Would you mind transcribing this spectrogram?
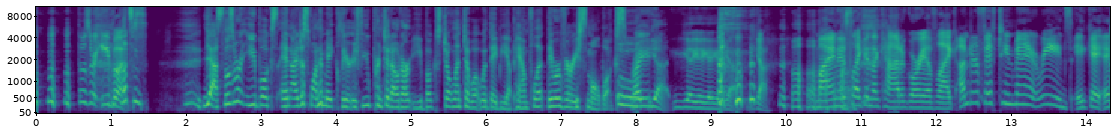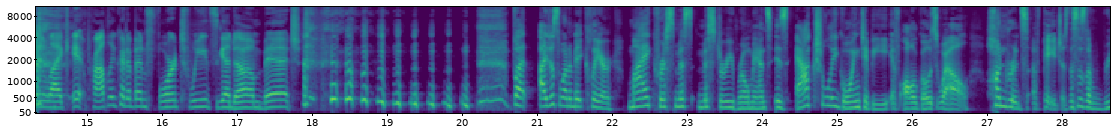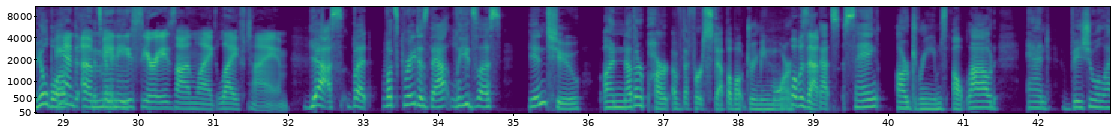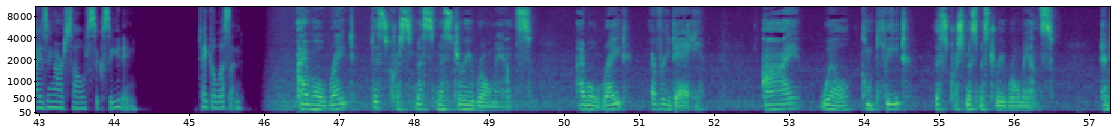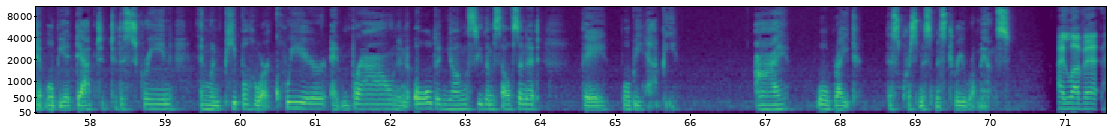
Those are ebooks. Yes, those were ebooks. And I just want to make clear if you printed out our ebooks, Jolenta, what would they be? A pamphlet? They were very small books, right? Yeah, yeah, yeah, yeah, yeah, yeah. yeah. Mine is like in the category of like under 15 minute reads, aka like it probably could have been four tweets, you dumb bitch. But I just want to make clear my Christmas mystery romance is actually going to be, if all goes well, hundreds of pages. This is a real book. and a It's gonna be- mini series on like Lifetime. Yes, but what's great is that leads us into another part of the first step about dreaming more. What was that? That's saying our dreams out loud and visualizing ourselves succeeding. Take a listen. I will write this Christmas mystery romance. I will write every day. I will complete this Christmas mystery romance. And it will be adapted to the screen. And when people who are queer and brown and old and young see themselves in it, they will be happy. I will write this Christmas mystery romance. I love it.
